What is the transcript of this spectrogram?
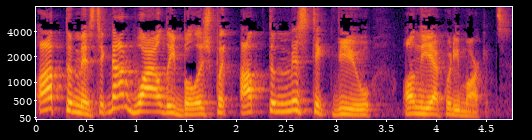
optimistic, not wildly bullish, but optimistic view on the equity markets?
